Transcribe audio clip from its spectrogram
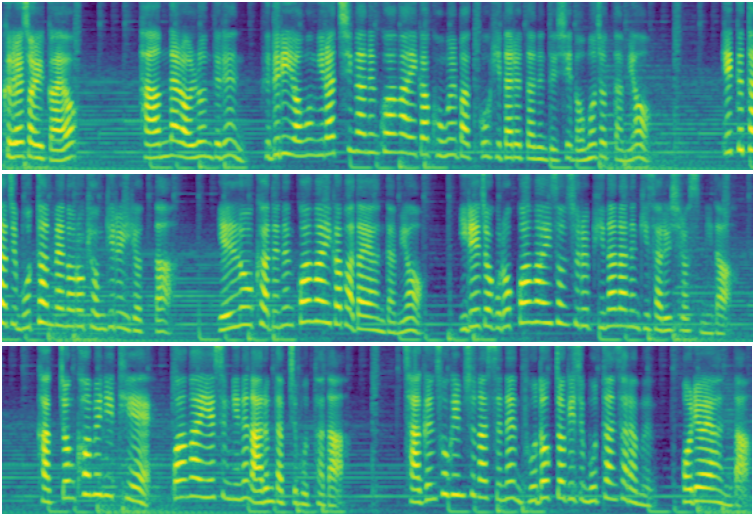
그래서일까요? 다음날 언론들은 그들이 영웅이라 칭하는 꽝아이가 공을 받고 기다렸다는 듯이 넘어졌다며 깨끗하지 못한 매너로 경기를 이겼다. 옐로우 카드는 꽝아이가 받아야 한다며 이례적으로 꽝아이 선수를 비난하는 기사를 실었습니다. 각종 커뮤니티에 꽝아이의 승리는 아름답지 못하다. 작은 속임수나 쓰는 도덕적이지 못한 사람은 버려야 한다.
